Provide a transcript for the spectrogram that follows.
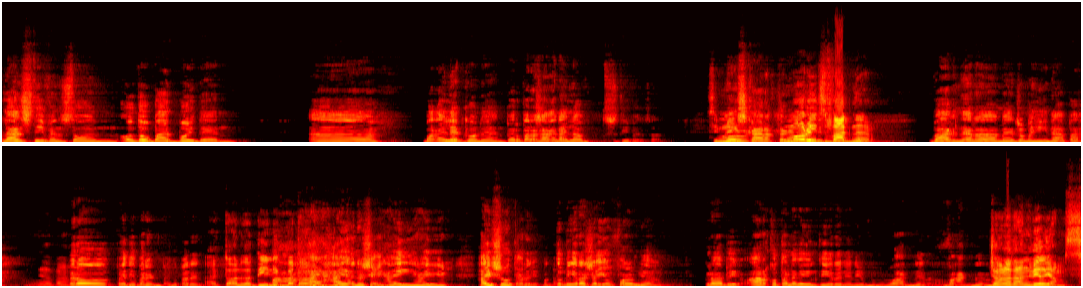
Lance Stephenson, although bad boy din, ah baka i-let go na yan. Pero para sa akin, I love Stephenson. Si Mor- Moritz. Wagner. Wagner, ah, medyo mahina pa. Ano ba? Pero pwede pa rin, pwede pa rin. Ah, Ito, ano to? D-League ba Mga to? high, high, ano siya, eh, high, high, high shooter eh. Pag tumira siya yung form niya, grabe, arko talaga yung tira niya ni Wagner. Wagner. Jonathan Williams.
